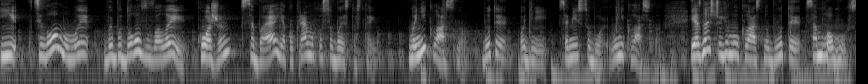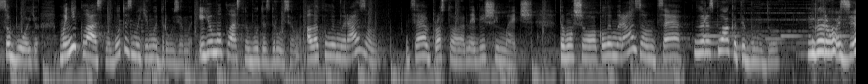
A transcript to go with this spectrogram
І в цілому ми вибудовували кожен себе як окремих особистостей. Мені класно бути одній, самій з собою. Мені класно. Я знаю, що йому класно бути самому з собою. Мені класно бути з моїми друзями, і йому класно бути з друзями. Але коли ми разом, це просто найбільший меч. Тому що коли ми разом, це зараз плакати буду. Коротше.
